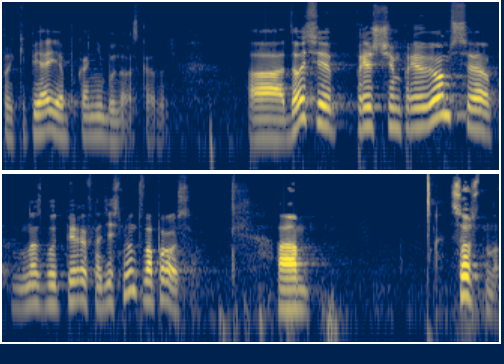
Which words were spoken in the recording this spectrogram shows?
про KPI я пока не буду рассказывать. А, давайте, прежде чем прервемся, у нас будет перерыв на 10 минут, вопросы. А, собственно,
